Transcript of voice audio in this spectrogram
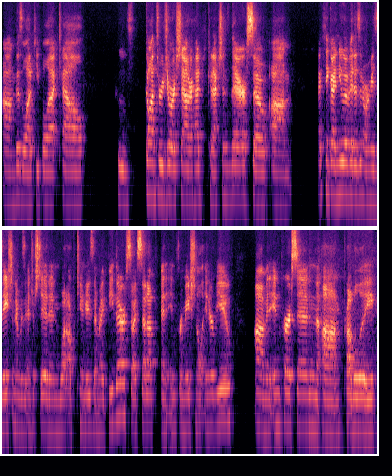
Um, there's a lot of people at Cal who've gone through Georgetown or had connections there. So um, I think I knew of it as an organization and was interested in what opportunities there might be there. So I set up an informational interview, um, an in-person, um, probably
